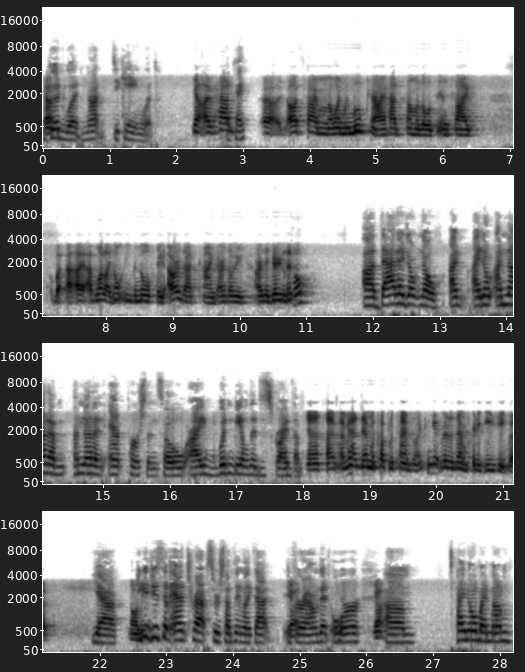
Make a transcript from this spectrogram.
Yeah. good wood, not decaying wood. Yeah, I've had Okay. uh, odd time when we moved here. I had some of those inside, but I, I well, I don't even know if they are that kind. Are they? Are they very little? Uh, that I don't know. I'm I don't I'm not a I'm not an ant person, so I wouldn't be able to describe them. Yeah, I've, I've had them a couple of times. I can get rid of them pretty easy, but Yeah, No, you can do some ant traps or something like that if Yeah. you're around it. Or Yeah. um, I know my mom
